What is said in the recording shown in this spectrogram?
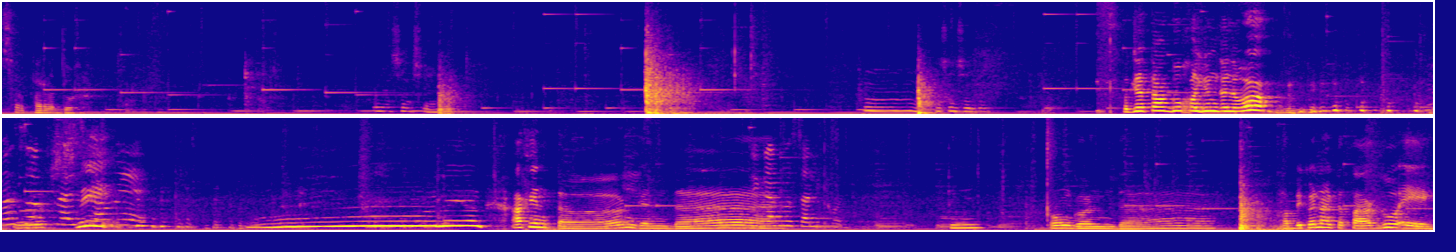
Sa parador. Saan siya? Hmm, saan sila? Pag natago kayong dalawa! Nag-surprise see. kami. Hmm, ano yan? Akin to. Ang ganda. Tingnan mo sa likod. Tingin. Ang ganda. Sabi ko na, nagtatago eh.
